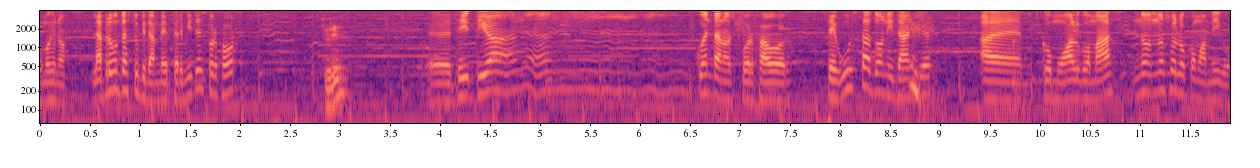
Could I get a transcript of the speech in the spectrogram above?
¿Cómo que no? La pregunta estúpida, ¿me permites, por favor? ¿Sí? Eh, tía, Cuéntanos, por favor. ¿Te gusta Donny Danger eh, como algo más? No, no solo como amigo.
